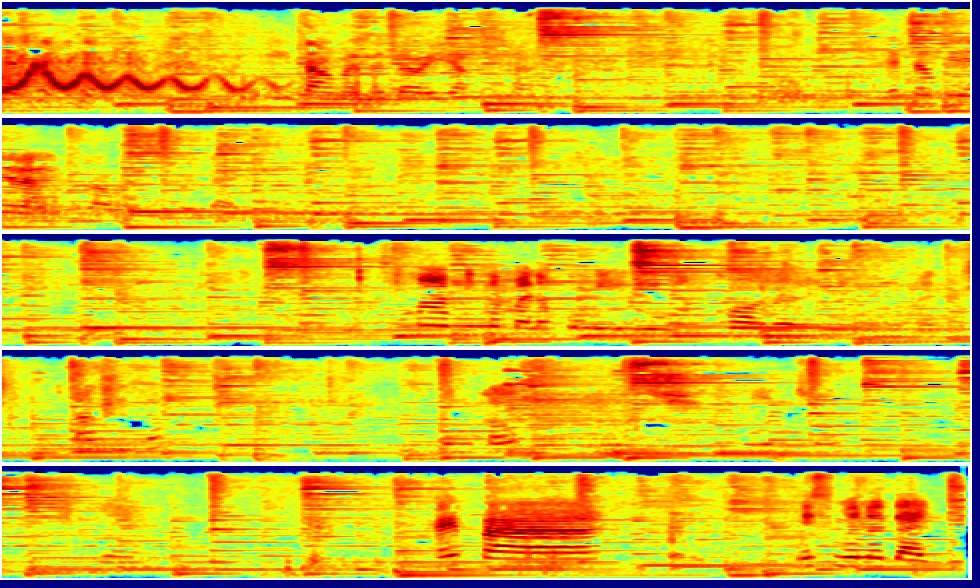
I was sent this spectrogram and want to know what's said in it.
Tama na daw, iyak siya. Ito Dad. Si Mami naman ang pumili ng color ng ano. Miss mo na Daddy.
